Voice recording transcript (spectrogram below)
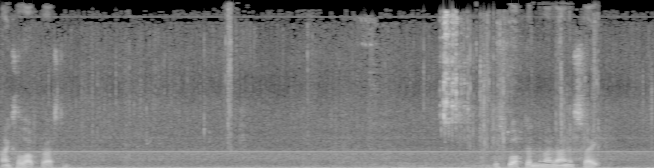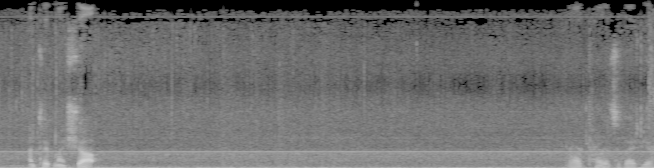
Thanks a lot, Preston. Just walked into my line of sight and took my shot. There are turrets about here.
